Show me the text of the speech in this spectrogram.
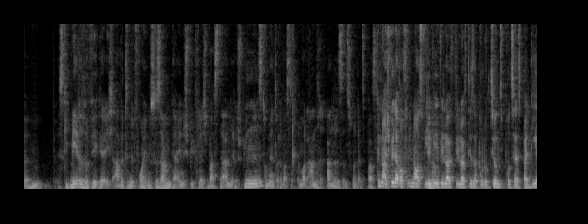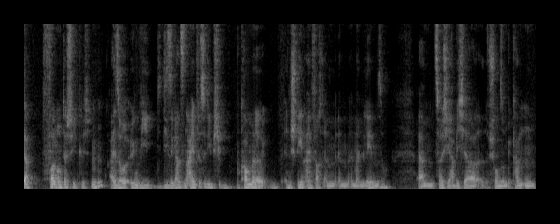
ähm, es gibt mehrere Wege. Ich arbeite mit Freunden zusammen. Der eine spielt vielleicht Bass, der andere spielt ein Mhm. Instrument oder was auch immer, oder andere, anderes Instrument als Bass. genau, ich will darauf hinaus, wie, Genau. wie, wie, läuft, wie läuft dieser Produktionsprozess bei dir? Voll unterschiedlich. Mhm. Also irgendwie die- diese ganzen Einflüsse, die ich bekomme, entstehen einfach im, im, in meinem Leben so. Ähm, zum Beispiel habe ich ja schon so einen bekannten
